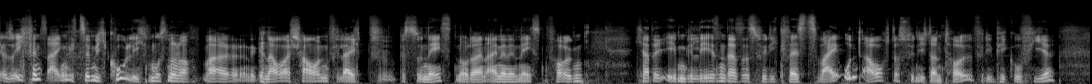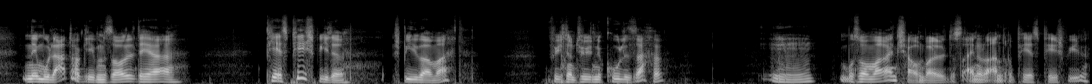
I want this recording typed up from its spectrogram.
also ich finde es eigentlich ziemlich cool. Ich muss nur noch mal genauer schauen, vielleicht bis zur nächsten oder in einer der nächsten Folgen. Ich hatte eben gelesen, dass es für die Quest 2 und auch, das finde ich dann toll, für die Pico 4 einen Emulator geben soll, der PSP-Spiele spielbar macht. Finde ich natürlich eine coole Sache. Mhm. Muss man mal reinschauen, weil das ein oder andere PSP-Spiel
